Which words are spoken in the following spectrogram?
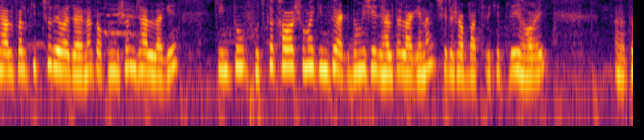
ঝাল ফাল কিচ্ছু দেওয়া যায় না, তখন ভীষণ ঝাল লাগে। কিন্তু ফুচকা খাওয়ার সময় কিন্তু একদমই সেই ঝালটা লাগে না, সেটা সব বাচ্চার ক্ষেত্রেই হয়। তো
